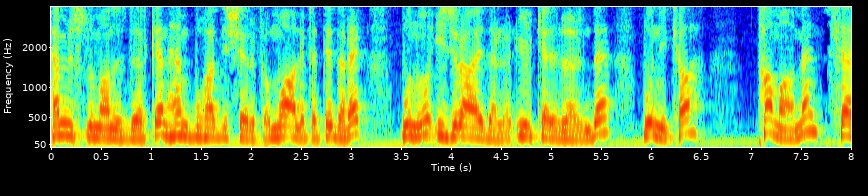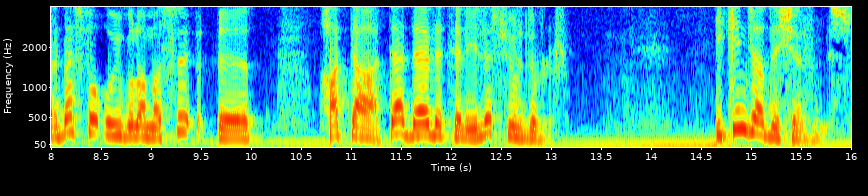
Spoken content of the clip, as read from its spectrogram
hem Müslümanız derken hem bu hadis-i şerife muhalefet ederek bunu icra ederler. Ülkelerinde bu nikah tamamen serbest ve uygulaması e, hatta hatta devlet eliyle sürdürülür. İkinci hadis-i şerifimiz.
